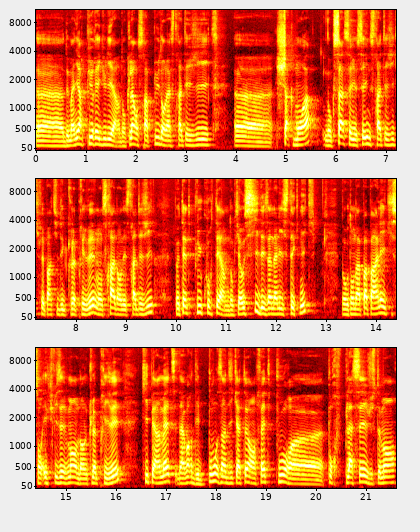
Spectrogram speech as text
euh, de manière plus régulière. Donc là, on sera plus dans la stratégie euh, chaque mois, Donc ça, c'est une stratégie qui fait partie du club privé, mais on sera dans des stratégies peut-être plus court terme. Donc il y a aussi des analyses techniques dont on n'a pas parlé et qui sont exclusivement dans le club privé, qui permettent d'avoir des bons indicateurs en fait pour, euh, pour placer justement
